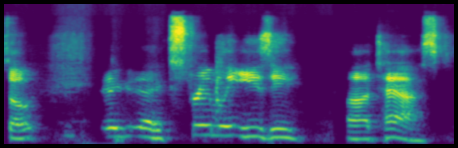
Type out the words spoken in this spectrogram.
So, extremely easy uh, task.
